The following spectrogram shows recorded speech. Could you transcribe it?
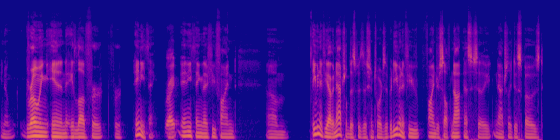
you know growing in a love for for anything, Right. Anything that if you find, um, even if you have a natural disposition towards it, but even if you find yourself not necessarily naturally disposed,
